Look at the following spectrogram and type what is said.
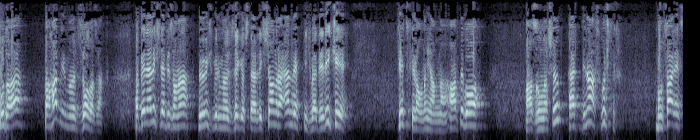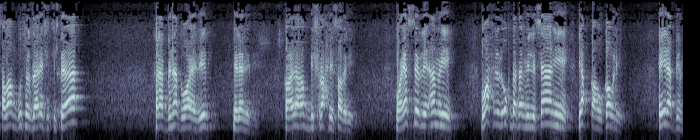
Bu da daha bir möcüzə olacaq. Və beləliklə biz ona böyük bir möcüzə göstərdik. Sonra əmr etdik və dedik ki, get Firavunun yanına. Artıq o azğınlaşıb, həddini aşmışdır. Musa aleyhissalam bu sözləri eşitdikdə Rəbbinə dua edib, belə dedi. Qaylə Rabbi şrah li sadri və yəssir li əmri və ahlül uqdətə min lisani yafqahu qavli. Ey Rəbbim,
